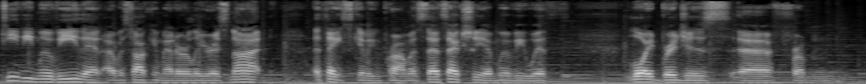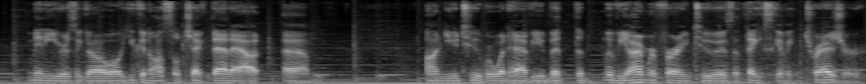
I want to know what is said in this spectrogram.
TV movie that I was talking about earlier is not a Thanksgiving Promise. That's actually a movie with Lloyd Bridges uh, from many years ago. You can also check that out um, on YouTube or what have you. But the movie I'm referring to is a Thanksgiving Treasure.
